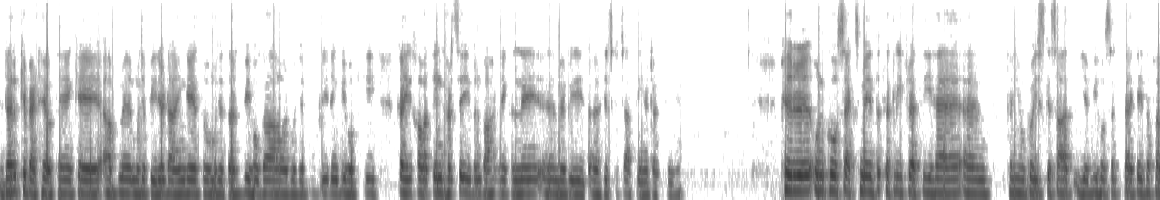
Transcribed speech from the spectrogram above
डर के बैठे होते हैं कि अब मैं, मुझे पीरियड आएँगे तो मुझे दर्द भी होगा और मुझे ब्लीडिंग भी होगी। कई खातन घर से इवन बाहर निकलने में भी हिचकिचाती हैं, डरती हैं। फिर उनको सेक्स में तकलीफ़ रहती है कईयों को इसके साथ ये भी हो सकता है, कई दफ़ा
